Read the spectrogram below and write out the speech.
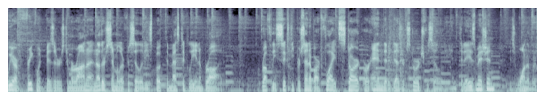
we are frequent visitors to Marana and other similar facilities both domestically and abroad. Roughly 60% of our flights start or end at a desert storage facility, and today's mission is one of them.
